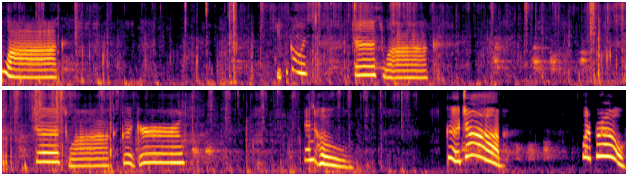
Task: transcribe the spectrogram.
Walk. Keep it going. Just walk. Just walk. Good girl. And hold. Good job. What a pro.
